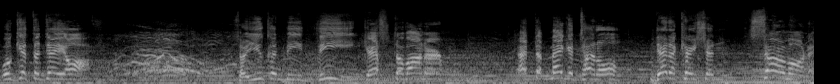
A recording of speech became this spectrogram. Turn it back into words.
will get the day off. So you can be the guest of honor at the Megatunnel dedication ceremony.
